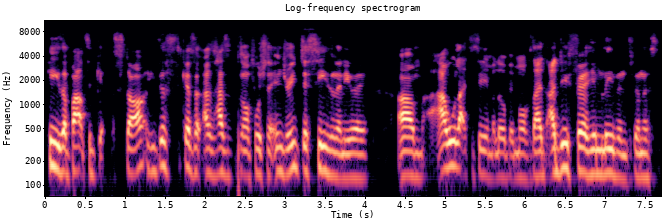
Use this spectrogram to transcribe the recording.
he's about to get start, he just gets a, has an unfortunate injury this season anyway. Um, I would like to see him a little bit more because I, I do fear him leaving. To be honest.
